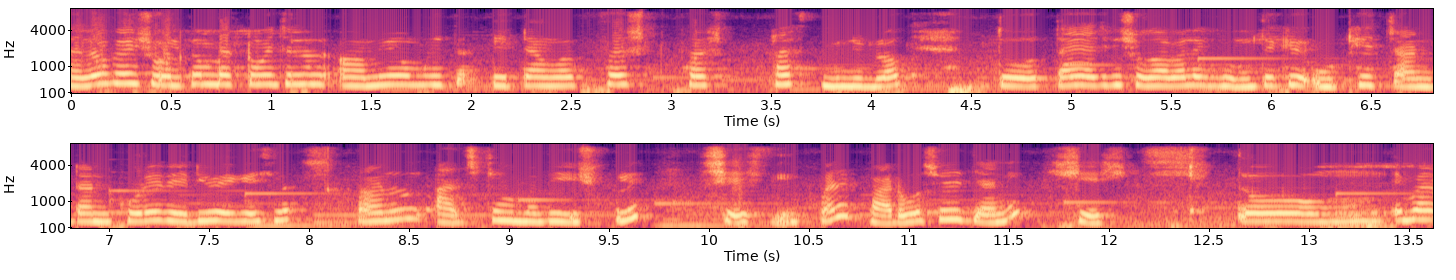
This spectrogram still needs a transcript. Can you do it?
Hello guys welcome back to my channel আমি অমৃতা। এটা আমার first first first mini vlog তো তাই আজকে সকালবেলা ঘুম থেকে উঠে চান টান করে রেডি হয়ে গেছিলাম। কারণ আজকে আমাদের স্কুলে শেষ দিন। মানে বারো বছরে জানি শেষ। তো এবার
